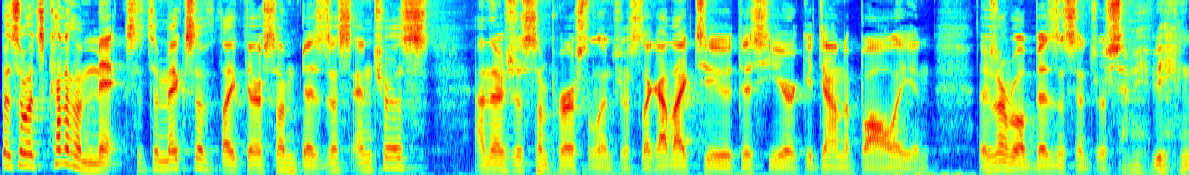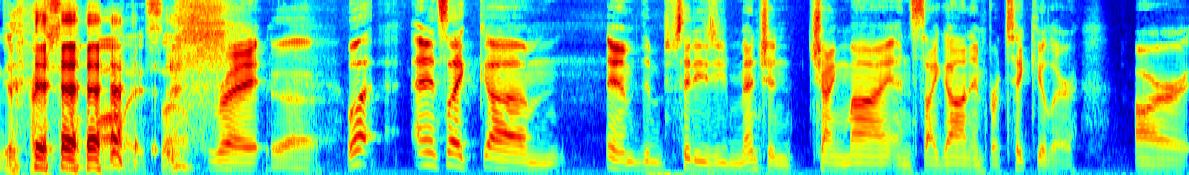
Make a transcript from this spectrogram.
but so it's kind of a mix. It's a mix of like there's some business interests and there's just some personal interest. like i'd like to this year get down to bali and there's no real business interest in me being there I just bali so Right. yeah Well, and it's like um, and the cities you mentioned, Chiang Mai and Saigon in particular, are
